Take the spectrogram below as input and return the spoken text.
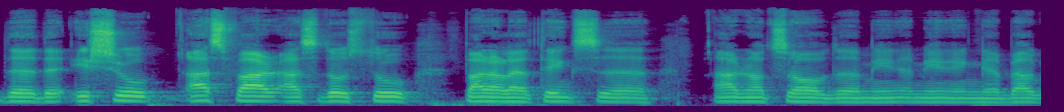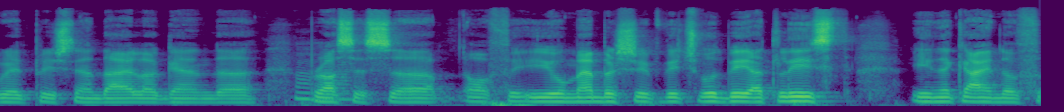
the the issue as far as those two parallel things. are not solved, uh, mean, meaning uh, Belgrade-Pristina dialogue and uh, mm-hmm. process uh, of EU membership, which would be at least in a kind of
